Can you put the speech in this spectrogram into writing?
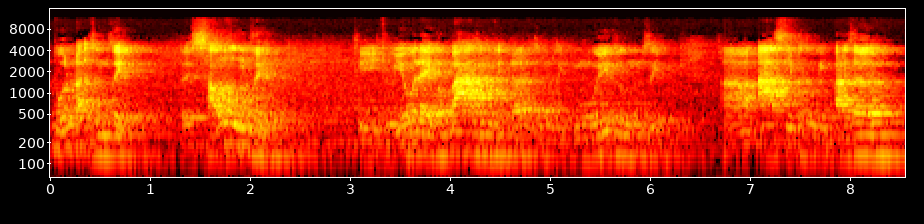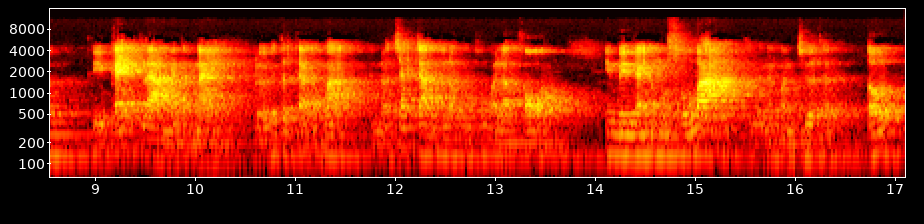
bốn loại dung dịch rồi sáu dung dịch. Thì chủ yếu ở đây có ba dung dịch đó là dung dịch muối dung dịch uh, axit và dung dịch bazơ thì cách làm bài tập này đối với tất cả các bạn thì nó chắc chắn là nó cũng không phải là khó. Nhưng bên cạnh đó một số bạn thì nó còn chưa thật tốt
